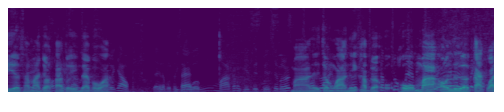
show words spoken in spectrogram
ี่จะสามารถหยอดตาตัวเองได้ปะวะ với nhau. đây là một tình huống mà các thành viên bên phía Cerberus มาในจังหวะนี้ครับแล้วโถมมาเอาเรือกักไว้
